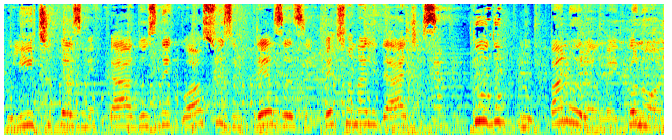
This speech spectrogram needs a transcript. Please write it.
políticas, mercados, negócios, empresas e personalidades. Tudo no Panorama Econômico.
